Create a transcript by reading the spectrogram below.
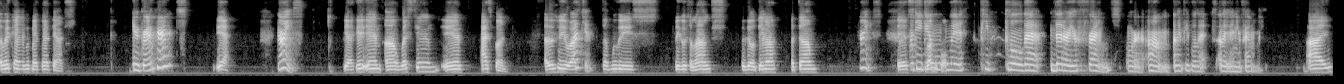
a weekend with my grandparents. Your grandparents? Yeah. Nice. Yeah, they in uh, Weston and Aspen. I usually watch Gotcha. the movies. We go to lunch. We go to dinner with them. Nice. It's What do you do with people that that are your friends or um other people that's other than your family? I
